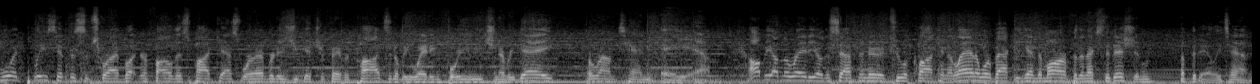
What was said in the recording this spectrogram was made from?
would, please hit the subscribe button or follow this podcast wherever it is you get your favorite pods. It'll be waiting for you each and every day around 10 a.m. I'll be on the radio this afternoon at 2 o'clock in Atlanta. We're back again tomorrow for the next edition of the Daily 10.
